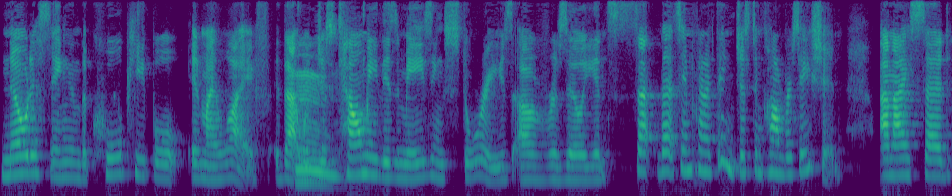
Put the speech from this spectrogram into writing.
noticing the cool people in my life that mm. would just mm. tell me these amazing stories of resilience, that same kind of thing, just in conversation. And I said,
